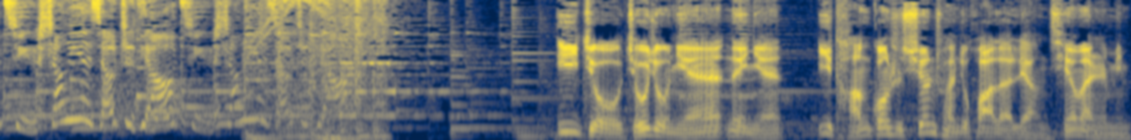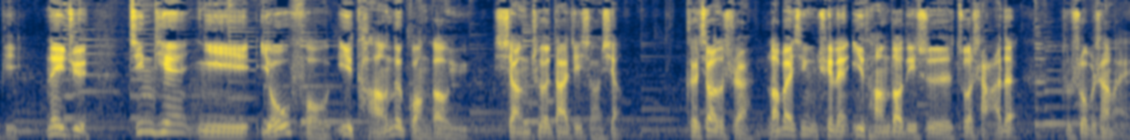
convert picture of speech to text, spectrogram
请商业小纸条，请商业小纸条。一九九九年那年。一堂光是宣传就花了两千万人民币，那句“今天你有否一堂”的广告语响彻大街小巷。可笑的是，老百姓却连一堂到底是做啥的都说不上来。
